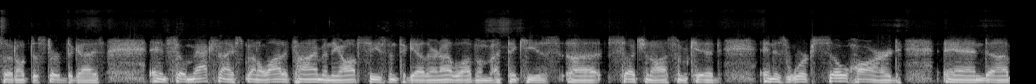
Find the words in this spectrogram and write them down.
so I don't disturb the guys. And so Max and I have spent a lot of time in the off season together, and I love him. I think he's uh, such an awesome kid, and has worked so hard and and uh,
